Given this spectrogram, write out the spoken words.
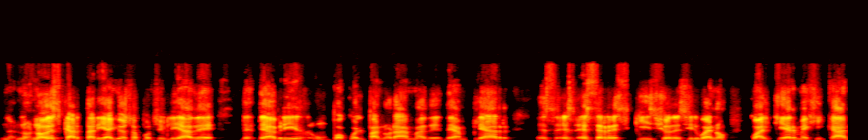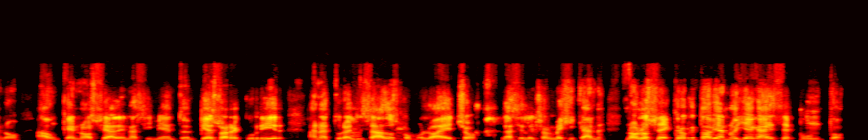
no, descartaría yo esa posibilidad de, de, abrir un poco el panorama, de, de ampliar ese, resquicio, decir, bueno, cualquier mexicano, aunque no sea de nacimiento, empiezo a recurrir a naturalizados como lo ha hecho la selección mexicana. No lo sé, creo que todavía no llega a ese punto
